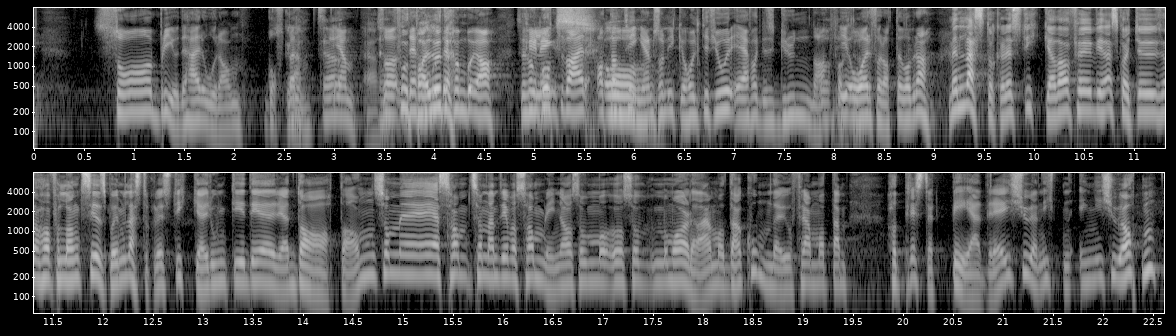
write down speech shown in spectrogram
så blir jo de her ordene gospel. Ja. igjen. Ja. Så Fotball, det, kan, det, kan, ja, så det kan godt være at de tingene som ikke holdt i fjor, er faktisk grunna i år for at det går bra. Men leste dere det stykket, da? For jeg skal ikke ha for langt sidespor, men leste dere det stykket rundt de der dataene som, er, som de driver samler inn, og så, og så måler dem? Og da kom det jo frem at de hadde prestert bedre i 2019 enn i 2018.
